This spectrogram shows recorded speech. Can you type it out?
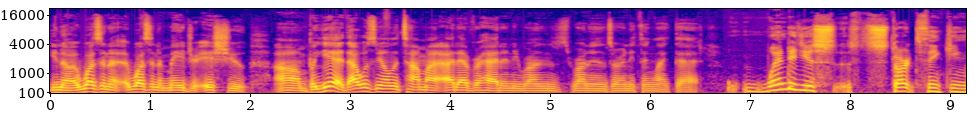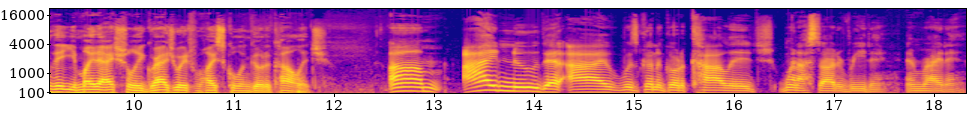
you know, it wasn't a, it wasn't a major issue. Um, but yeah, that was the only time I, would ever had any runs, run-ins, or anything like that. When did you s- start thinking that you might actually graduate from high school and go to college? Um, I knew that I was going to go to college when I started reading and writing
